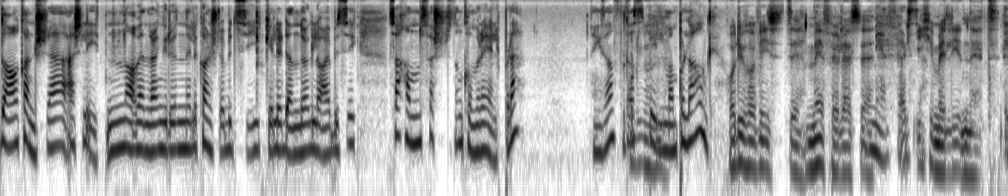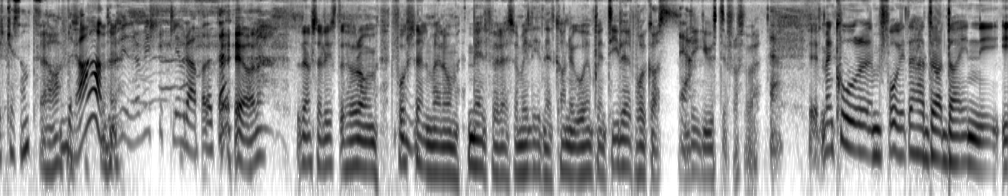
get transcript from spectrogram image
da kanskje er sliten av en eller annen grunn, eller kanskje du har blitt syk, eller den du er glad i blir syk, så er han den første som kommer og hjelper deg. For da du, spiller man på lag. Og du har vist eh, medfølelse, medfølelse. ikke medlidenhet. Ikke sant. Ja. Bra! Du begynner å bli skikkelig bra på dette. ja, da. Så dem som har lyst til å høre om forskjellen mellom medfølelse og medlidenhet, kan jo gå inn på en tidligere podkast som ja. ligger ute fra før. Ja. Eh, men hvor eh, får vi dette her dratt inn i, i,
